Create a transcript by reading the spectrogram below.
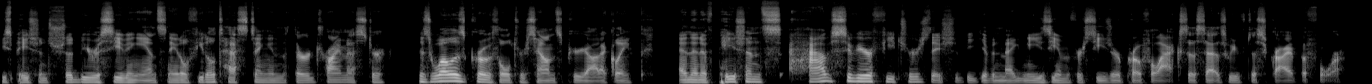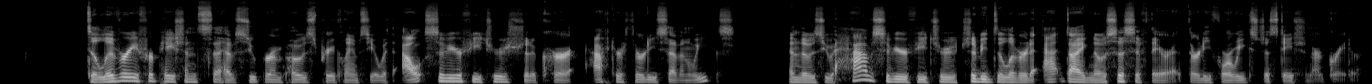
These patients should be receiving antenatal fetal testing in the third trimester, as well as growth ultrasounds periodically. And then, if patients have severe features, they should be given magnesium for seizure prophylaxis, as we've described before. Delivery for patients that have superimposed preeclampsia without severe features should occur after 37 weeks and those who have severe features should be delivered at diagnosis if they are at 34 weeks gestation or greater.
